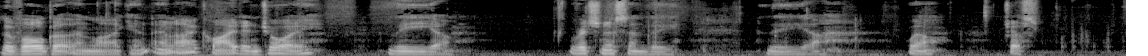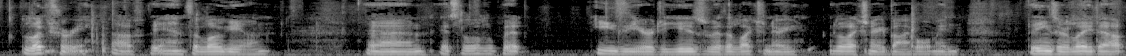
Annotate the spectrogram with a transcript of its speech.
the Volga and like, and, and I quite enjoy the uh, richness and the the uh, well, just luxury of the Anthologion, and it's a little bit easier to use with a lectionary the lectionary Bible. I mean, things are laid out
